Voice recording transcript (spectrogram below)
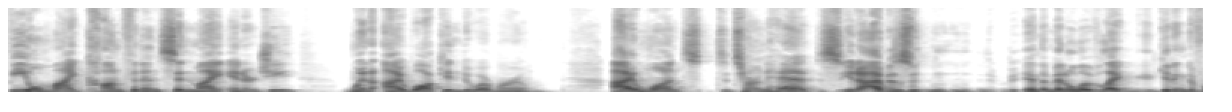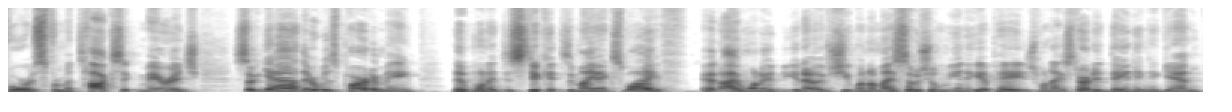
feel my confidence and my energy when I walk into a room. I want to turn heads. You know, I was in the middle of like getting divorced from a toxic marriage. So, yeah, there was part of me that wanted to stick it to my ex wife. And I wanted, you know, if she went on my social media page when I started dating again,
